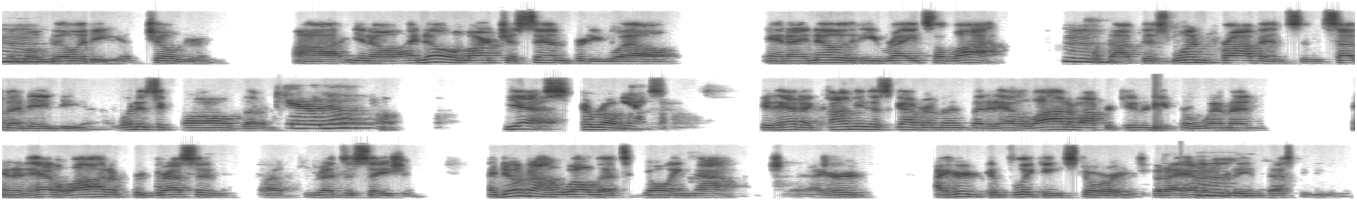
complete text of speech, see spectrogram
the mm-hmm. mobility of children. Uh, you know, I know Amartya Sen pretty well, and I know that he writes a lot mm-hmm. about this one province in southern India. What is it called? The, Kerala? Oh, yes, Kerala. Yes. It had a communist government, but it had a lot of opportunity for women, and it had a lot of progressive uh, legislation. I don't know how well that's going now. Actually, I heard I heard conflicting stories, but I haven't really investigated.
